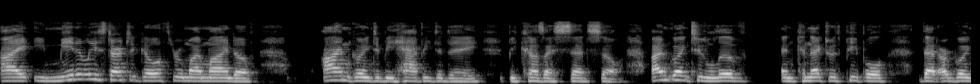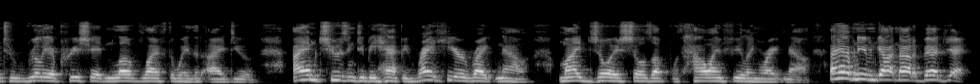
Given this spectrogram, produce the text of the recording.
I immediately start to go through my mind of I'm going to be happy today because I said so. I'm going to live and connect with people that are going to really appreciate and love life the way that I do. I am choosing to be happy right here, right now. My joy shows up with how I'm feeling right now. I haven't even gotten out of bed yet,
